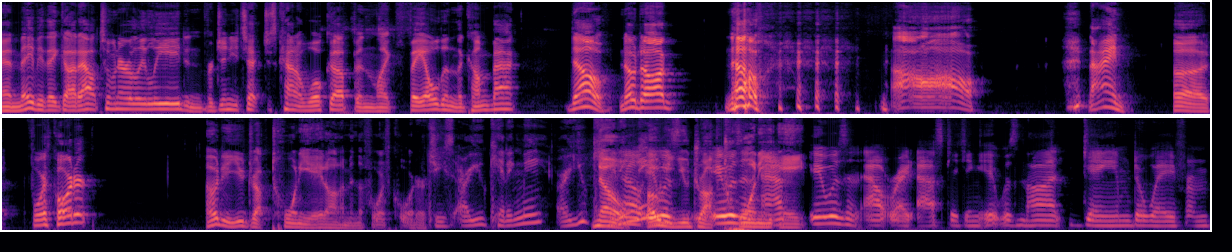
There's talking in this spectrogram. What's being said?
and maybe they got out to an early lead, and Virginia Tech just kind of woke up and like failed in the comeback. No, no, dog, no, no, nine. Uh, fourth quarter. ODU dropped 28 on them in the fourth quarter. Jeez, are you kidding me? Are you No, kidding No, me? ODU it was dropped it was 28. ass, it was an outright ass kicking. It was not gamed away from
